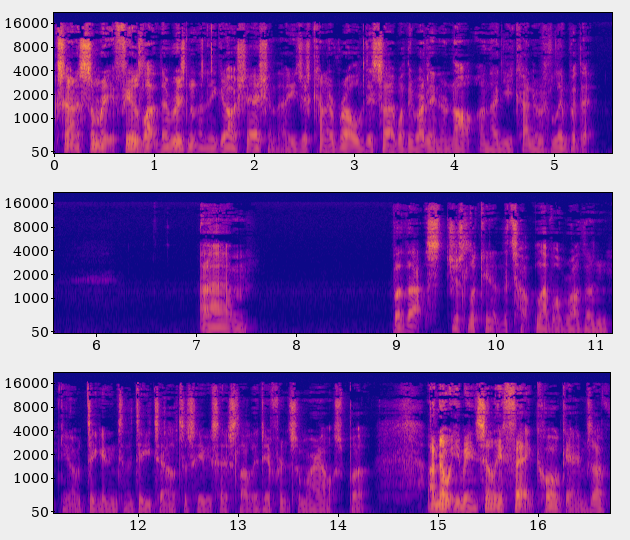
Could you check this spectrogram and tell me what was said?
kind of summary, it feels like there isn't the negotiation there. You just kind of roll, decide whether you're adding or not, and then you kind of live with it. Um, but that's just looking at the top level rather than you know digging into the detail to see if it's slightly different somewhere else. But I know what you mean. Certainly, Fate Core games. I've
